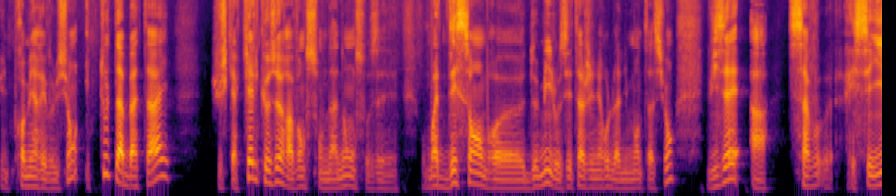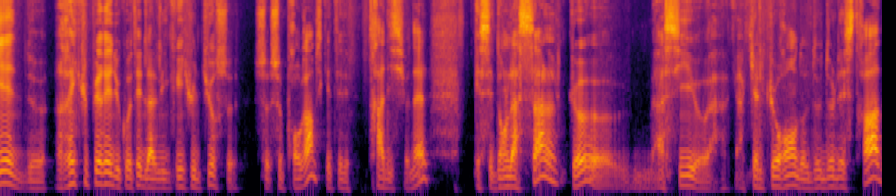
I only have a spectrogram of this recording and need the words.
une première évolution. Et toute la bataille, jusqu'à quelques heures avant son annonce au mois de décembre 2000 euh, aux États généraux de l'alimentation, visait à essayer de récupérer du côté de l'agriculture ce, programme, ce qui était traditionnel. Et c'est dans la salle que, euh, assis euh, à quelques rangs de l'estrade,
